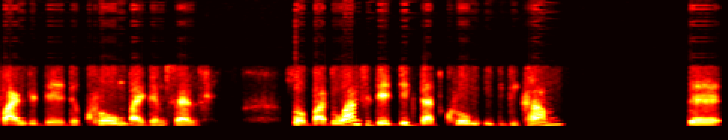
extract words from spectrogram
find the, the chrome by themselves. So but once they dig that chrome it become the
